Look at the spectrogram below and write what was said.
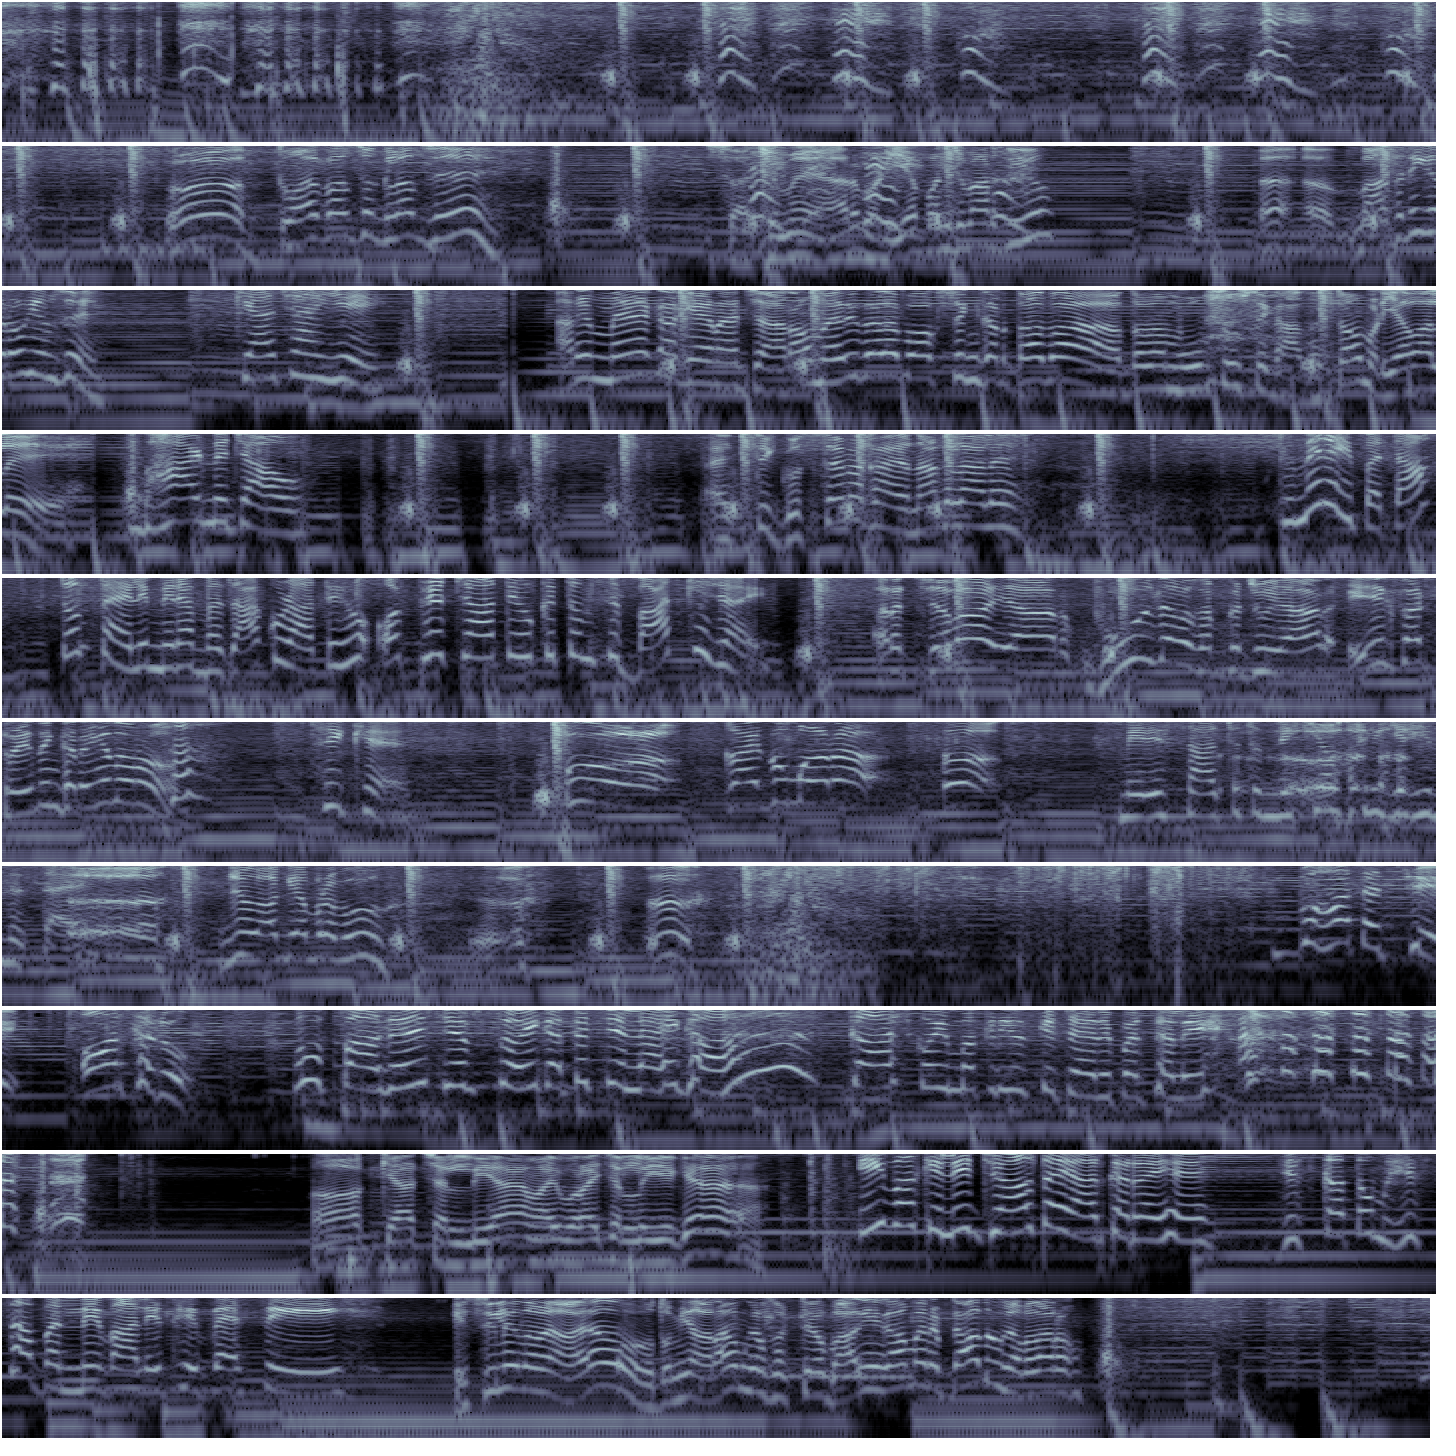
तुम्हारे पास तो ग्लव्स हैं। सच में यार बढ़िया पंच मारती हो। बात नहीं करोगे हमसे? क्या चाहिए? अरे मैं क्या कहना चाह रहा हूँ? मैं भी पहले बॉक्सिंग करता था तो मैं मूव सूव सिखा सकता हूँ बढ़िया वाले। भाड़ में जाओ। इतनी गुस्से में खाए ना गला ले तुम्हें नहीं पता तुम पहले मेरा मज़ाक उड़ाते हो और फिर चाहते हो कि तुमसे बात की जाए। अरे चलो यार भूल जाओ सब कुछ यार एक साथ ट्रेनिंग करेंगे दोनों। ठीक है। काय को मारा? मेरे साथ जो तुमने किया उसके लिए यही मिलता है। जो आ गया प्रभु। बहुत अच्छे। और करो। वो पागल जब सोएगा तो चिल्लाएगा। काश कोई मकड़ी उसके चेहरे पर चले। आ, क्या चल लिया है? हमारी बुराई चल रही है क्या? ईवा के लिए जाल तैयार कर रहे हैं जिसका तुम हिस्सा बनने वाले थे वैसे। इसीलिए तो मैं आया हूँ। तुम ये आराम कर सकते हो। बाकी काम मैं निपटा दूँगा बता रहा हूँ।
